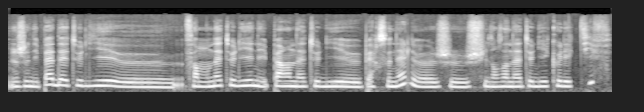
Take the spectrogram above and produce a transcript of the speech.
je n'ai pas d'atelier, euh, enfin mon atelier n'est pas un atelier personnel, je, suis dans un atelier collectif.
